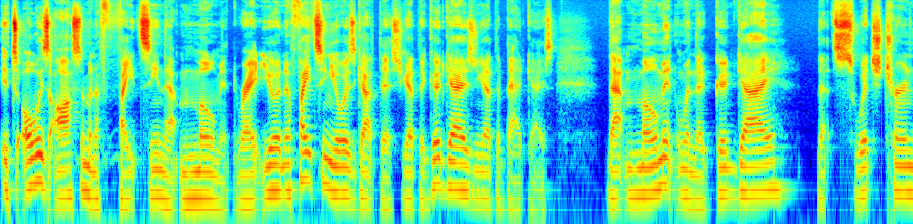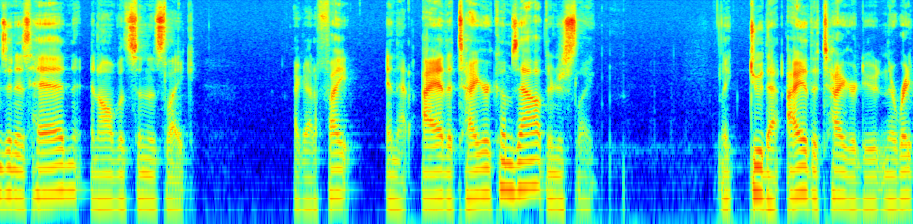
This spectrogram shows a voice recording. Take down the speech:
It's always awesome in a fight scene that moment right? You in a fight scene you always got this. You got the good guys and you got the bad guys. That moment when the good guy that switch turns in his head and all of a sudden it's like i gotta fight. And that eye of the tiger comes out. They're just like like do that eye of the tiger dude and they're ready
